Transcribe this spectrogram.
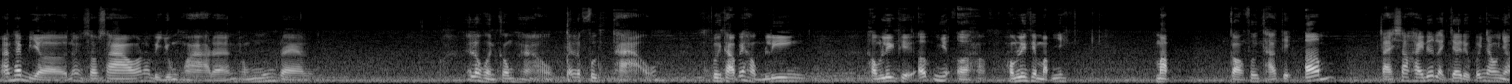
anh thấy bây giờ nó sao sao nó bị dung hòa rồi anh không muốn ra luôn. Hello Huỳnh Công Hảo cái là Phương Thảo Phương Thảo với Hồng Liên. Hồng Liên thì ốm như ờ, Hồng Liên thì mập như mập còn Phương Thảo thì ốm. Tại sao hai đứa lại chơi được với nhau nhỉ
